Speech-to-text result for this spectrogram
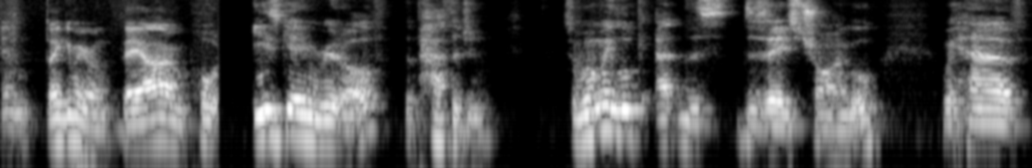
and don't get me wrong, they are important, is getting rid of the pathogen. So when we look at this disease triangle, we have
